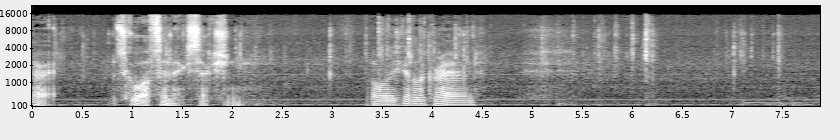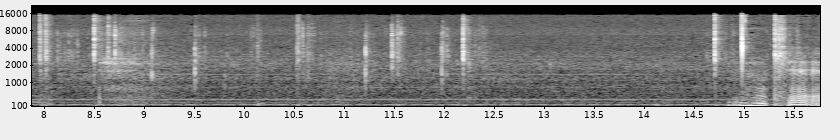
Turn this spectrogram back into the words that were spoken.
Alright. Let's go off the next section. Always gotta look around. Okay.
